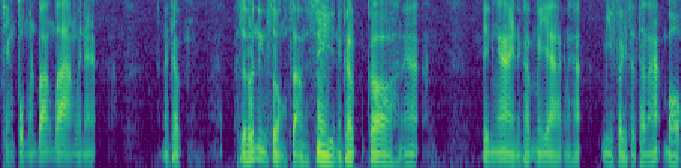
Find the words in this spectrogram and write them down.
เสียงผมมันบางๆไปนะฮะนะครับเหลือหนึ่งสองสามสี่นะครับ ก็นะฮะเล่นง่ายนะครับ ไม่ยากนะฮะ มีไฟสถานะบอก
